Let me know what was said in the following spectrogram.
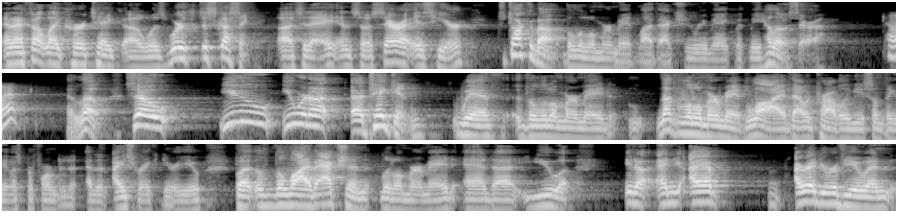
And I felt like her take uh, was worth discussing uh, today. And so Sara is here to talk about The Little Mermaid live action remake with me. Hello, Sara. Hello. Hello. So you you were not uh, taken with the Little Mermaid, not the Little Mermaid live. That would probably be something that was performed at, an ice rink near you, but the, live action Little Mermaid. And uh, you, uh, you know, and I have I read your review, and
